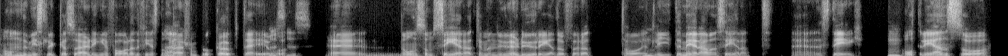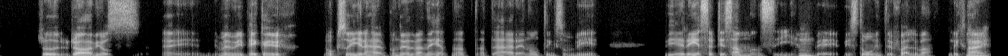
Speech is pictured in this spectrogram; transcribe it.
om du misslyckas så är det ingen fara. Det finns någon Nej. där som plockar upp dig. Och, eh, någon som ser att ja, men nu är du redo för att ta ett mm. lite mer avancerat eh, steg. Mm. Återigen så, så rör vi oss, eh, men vi pekar ju också i det här på nödvändigheten att, att det här är någonting som vi vi reser tillsammans i. Mm. Vi, vi, står inte själva. Liksom. Nej.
